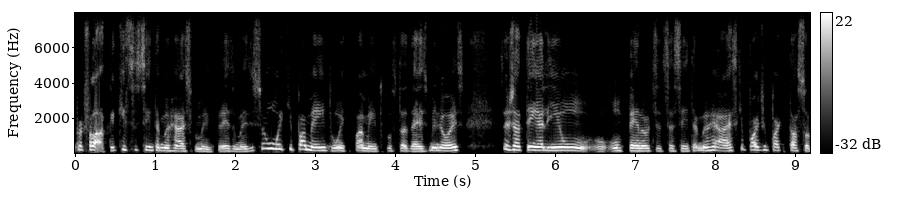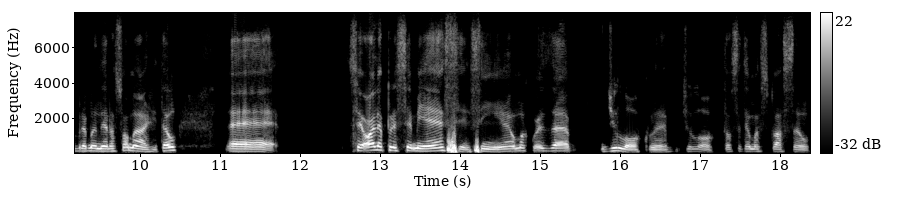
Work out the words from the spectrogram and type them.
Pode falar, o que é 60 mil reais para uma empresa? Mas isso é um equipamento, um equipamento custa 10 milhões, você já tem ali um, um pênalti de 60 mil reais que pode impactar sobre a maneira a sua margem. Então, é, você olha para o ICMS, sim, é uma coisa de louco, né? De louco. Então você tem uma situação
